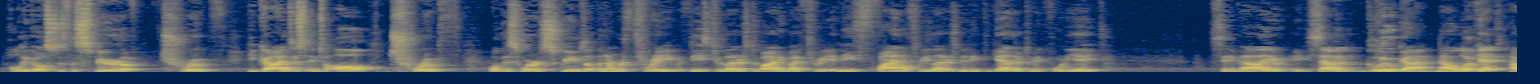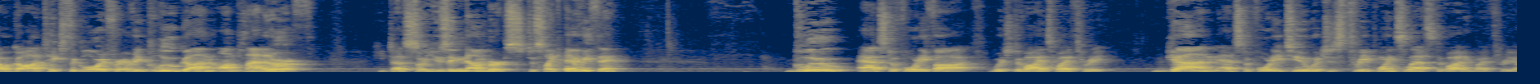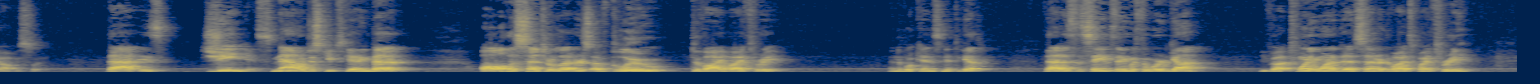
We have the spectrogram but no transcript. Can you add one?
Holy Ghost is the Spirit of truth. He guides us into all truth. Well, this word screams out the number three, with these two letters dividing by three, and these final three letters knitting together to make 48. Same value, 87. Glue gun. Now look at how God takes the glory for every glue gun on planet Earth. He does so using numbers, just like everything. Glue adds to 45, which divides by 3. Gun adds to 42, which is 3 points less, dividing by 3, obviously. That is genius. Now it just keeps getting better. All the center letters of glue divide by 3. And the bookends knit together. That is the same thing with the word gun. You've got 21 at dead center divides by 3.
